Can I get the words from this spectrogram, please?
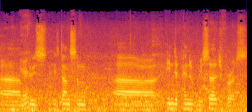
um, Yeah. who's he's done some uh, independent research for us,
